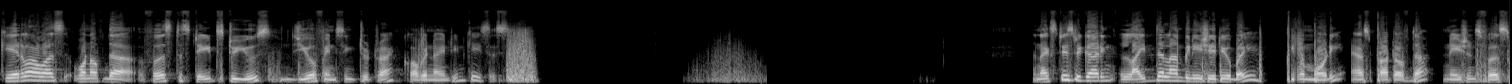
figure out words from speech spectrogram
Kerala was one of the first states to use geofencing to track COVID-19 cases. Next is regarding Light the Lamp initiative by PM Modi as part of the nation's first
